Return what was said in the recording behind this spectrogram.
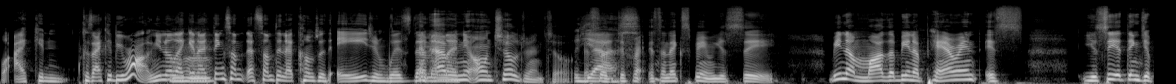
well i can because i could be wrong you know like and i Mhm. think some that's something that comes with age and wisdom and and, having like, your own children too. A different. It's an experience. You see, being a mother, being a parent, is you see the things your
